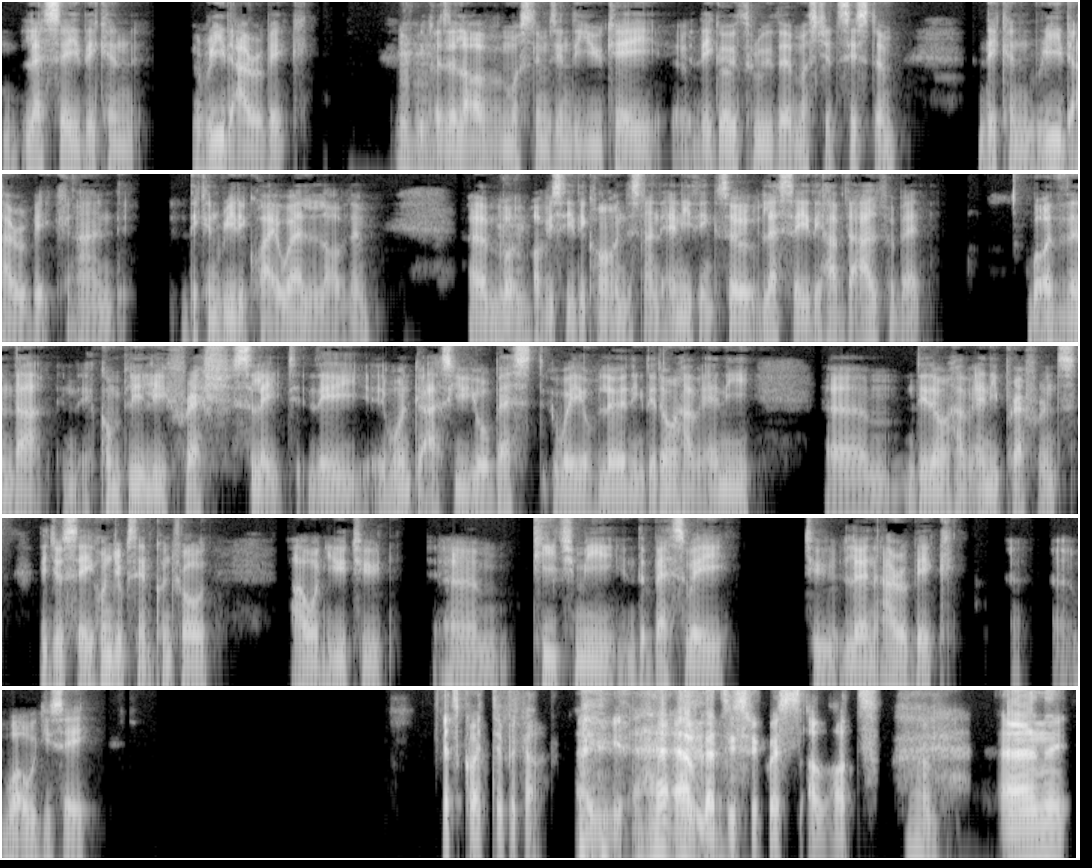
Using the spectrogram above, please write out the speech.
Mhm. let's say they can read arabic hmm because a lot of Muslims in the UK uh, they go through the masjid system. They can read Arabic and they can read it quite well. A lot of them, um, but Mhm. obviously they can't understand anything. So let's say they have the alphabet, but other than that, completely fresh slate. They want to ask you your best way of learning. They don't have any, um, they don't have any preference. They just say hundred percent control. I want you to um, teach me the best way to learn Arabic, uh, uh, what would you say? It's quite typical. I have got these requests a lot. Um, And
